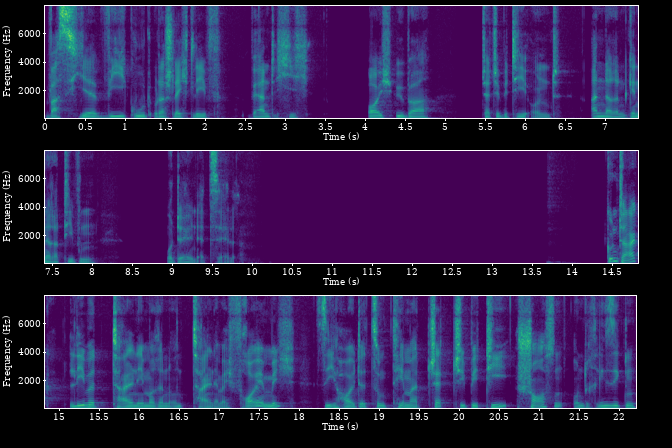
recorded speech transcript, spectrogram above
was hier wie gut oder schlecht lief, während ich euch über ChatGPT und anderen generativen Modellen erzähle. Guten Tag, liebe Teilnehmerinnen und Teilnehmer. Ich freue mich, Sie heute zum Thema ChatGPT Chancen und Risiken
